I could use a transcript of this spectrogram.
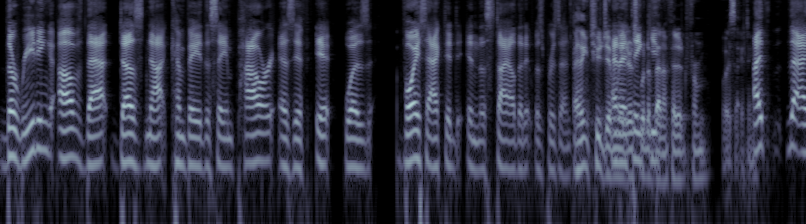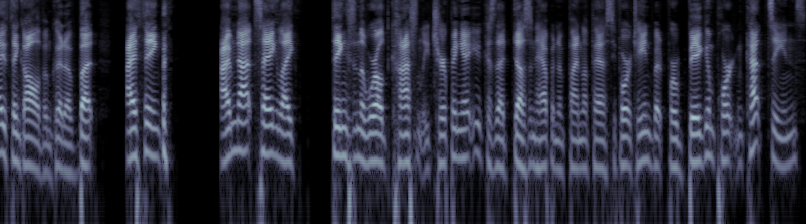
the reading of that does not convey the same power as if it was voice acted in the style that it was presented. I think two gym And leaders would have you- benefited from voice acting. I th- I think all of them could have, but I think I'm not saying like things in the world constantly chirping at you because that doesn't happen in Final Fantasy 14. But for big important cutscenes,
